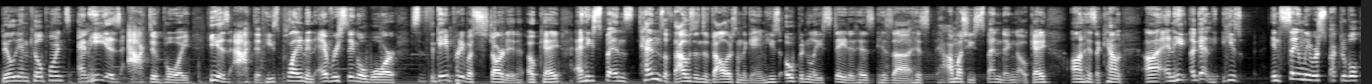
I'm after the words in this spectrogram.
billion kill points? And he is active boy. He is active. He's playing in every single war since the game pretty much started okay? And he spends tens of thousands of dollars on the game. He's openly stated his his uh his how much he's spending okay on his account. Uh and he again he's insanely respectable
